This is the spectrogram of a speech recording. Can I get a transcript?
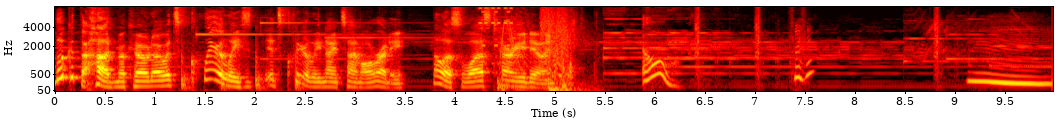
look at the HUD, Makoto. It's clearly it's clearly nighttime already. Hello, Celeste. How are you doing? Oh. hmm.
